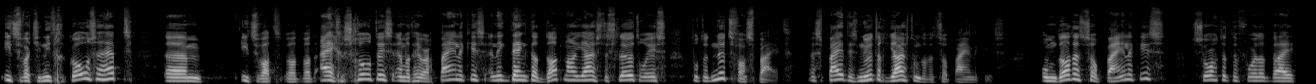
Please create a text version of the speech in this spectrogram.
iets wat je niet gekozen hebt, um, iets wat, wat, wat eigen schuld is en wat heel erg pijnlijk is. En ik denk dat dat nou juist de sleutel is tot het nut van spijt. En spijt is nuttig juist omdat het zo pijnlijk is. Omdat het zo pijnlijk is, zorgt het ervoor dat wij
